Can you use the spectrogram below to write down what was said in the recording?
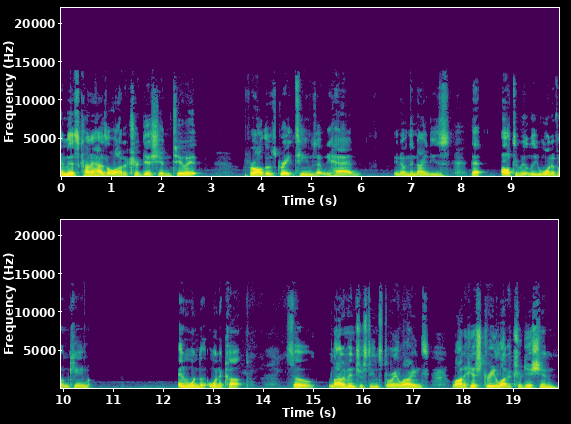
And this kind of has a lot of tradition to it for all those great teams that we had, you know, in the 90s that ultimately one of them came and won the, won a cup. So a lot of interesting storylines, a lot of history, a lot of tradition.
